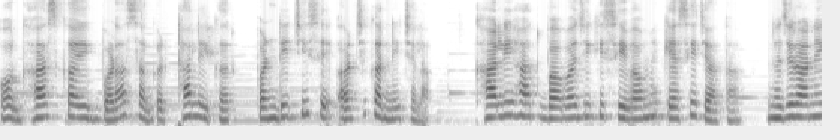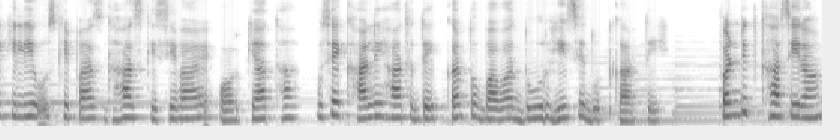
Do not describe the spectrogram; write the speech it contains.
और घास का एक बड़ा सा गट्ठा लेकर पंडित जी से अर्ज़ करने चला। खाली हाथ बाबा जी की सेवा में कैसे जाता? नज़र आने के लिए उसके पास घास की सिवाय और क्या था? उसे खाली हाथ देखकर तो बाबा दूर ही से दुत्कारती। पंडित खासीराम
